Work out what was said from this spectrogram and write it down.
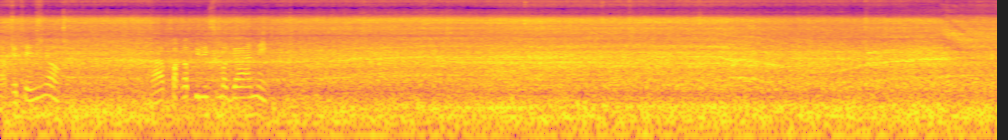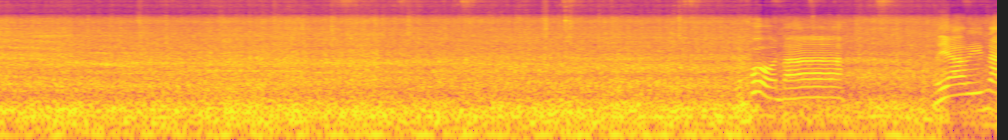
Nakitin nyo. Napakabilis magaan eh. Yan po, na nayari na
